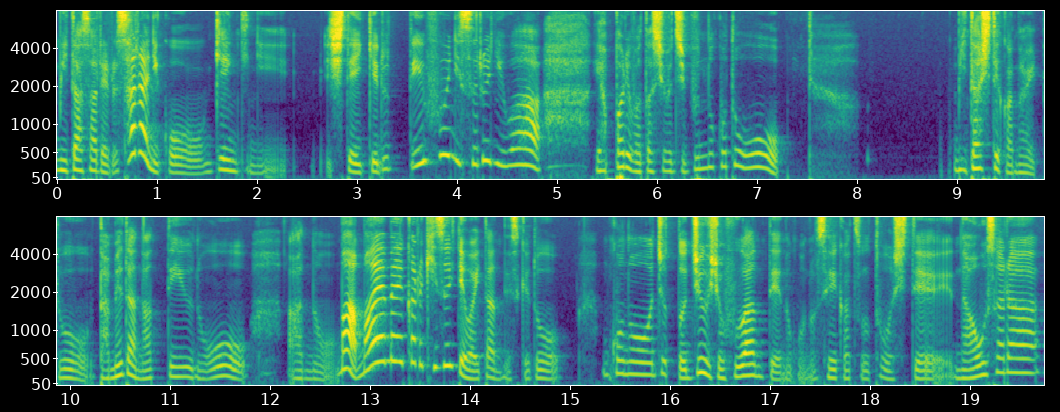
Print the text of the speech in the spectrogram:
う満たされるさらにこう元気にしていけるっていう風にするにはやっぱり私は自分のことを満たしていかないとダメだなっていうのをあのまあ前々から気づいてはいたんですけどこのちょっと住所不安定のこの生活を通してなおさら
